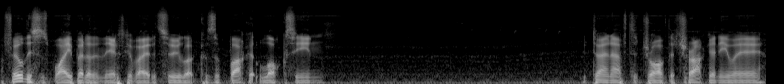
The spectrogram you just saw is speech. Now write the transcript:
I feel this is way better than the excavator too, like because the bucket locks in. We don't have to drive the truck anywhere.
